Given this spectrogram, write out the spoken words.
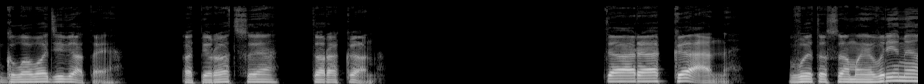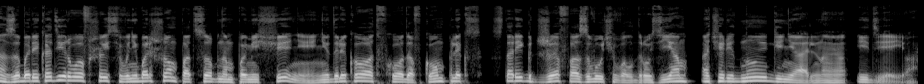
Глава 9. Операция «Таракан». «Таракан!» В это самое время, забаррикадировавшись в небольшом подсобном помещении, недалеко от входа в комплекс, старик Джефф озвучивал друзьям очередную гениальную идею.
